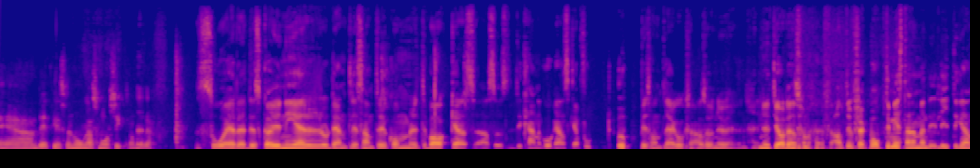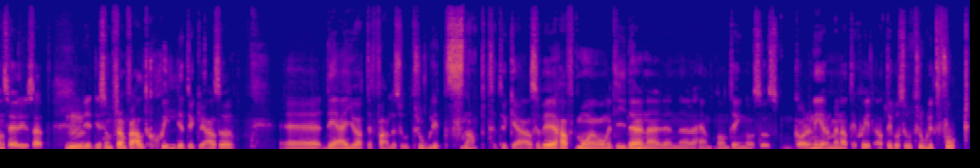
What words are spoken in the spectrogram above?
Eh, det finns väl många små åsikter om det. Så är det. Det ska ju ner ordentligt samtidigt kommer det tillbaka. Alltså, det kan gå ganska fort upp i sånt läge också. Alltså nu, nu är inte jag den som alltid försöker vara optimist här, men lite grann så är det ju så att mm. det, det som framförallt skiljer tycker jag, alltså, eh, det är ju att det faller så otroligt snabbt tycker jag. Alltså vi har haft många gånger tidigare mm. när, när det har hänt någonting och så ska det ner, men att det, att det går så otroligt fort.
